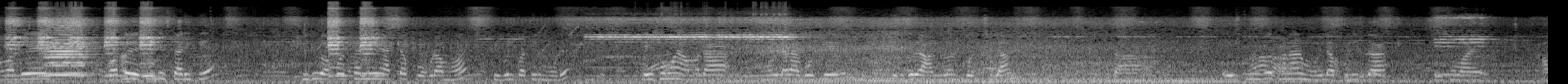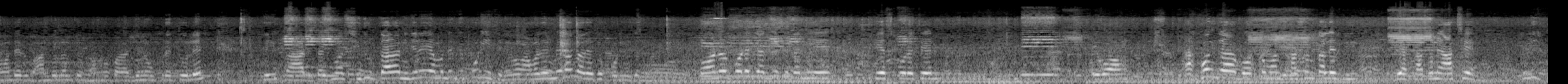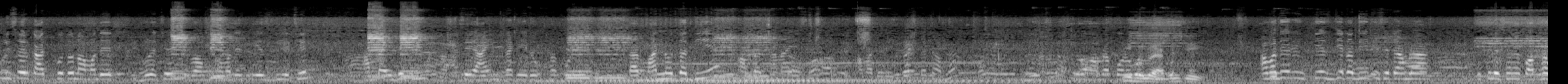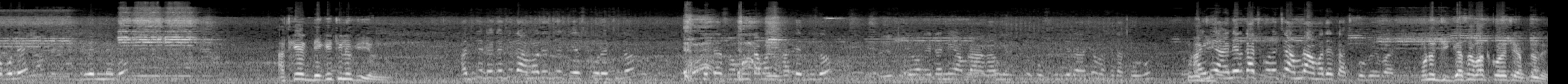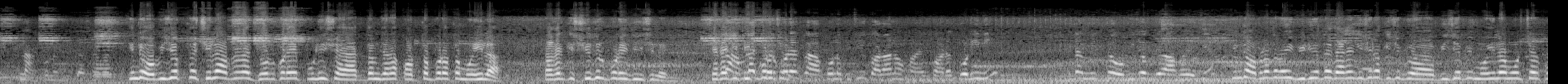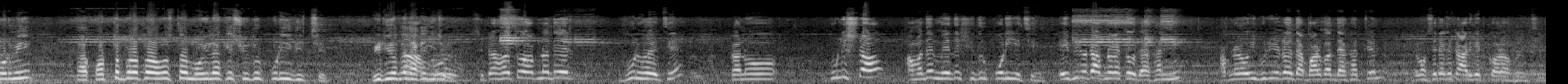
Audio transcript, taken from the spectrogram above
আমাদের গত একত্রিশ তারিখে সিঁদুর অপারেশন নিয়ে একটা প্রোগ্রাম হয় শিবুলপাতির মোড়ে। সেই সময় আমরা মহিলারা বসে সিঁদুরে আন্দোলন করছিলাম। তা এই পূর্ব থানার মহিলা পুলিশরা সেই সময় আমাদের আন্দোলনকে ভঙ্গ করার জন্য উপরে তোলেন। সেই আর সেই সময় সিঁদুর তারা নিজেরাই আমাদেরকে পড়িয়েছেন এবং আমাদের মেয়েরাও তাদেরকে পড়িয়েছেন। পড়ানোর পরে যাকে সেটা নিয়ে কেস করেছেন এবং এখন যা বর্তমান শাসনকালের যা শাসনে আছেন পুলিশ পুলিশের কাজ করতেন আমাদের ধরেছেন এবং আমাদের কেস দিয়েছেন আমরা এসেছি সেই আইনটাকে রক্ষা করে তার মান্যতা দিয়ে আমরা থানায় এসে আমাদের এই কেসটাকে আমরা দিয়েছি এবং আমরা পরবর্তী আমাদের কেস যেটা দিয়েছে সেটা আমরা উকিলের সঙ্গে কথা বলে বেল নেব। আজকে ডেকেছিল কি জন্য? আজকে ডেকেছিল আমাদের যে কেস করেছিল সেটা সমনটা আমাদের হাতে দিল এবং এটা নিয়ে আমরা আগামী প্রস্তুতি যেটা আছে আমরা সেটা করব। আইনি আইনের কাজ করেছে আমরা আমাদের কাজ করব এবার। কোনো জিজ্ঞাসাবাদ করেছে আপনাদের? না কোনো জিজ্ঞাসাবাদ কিন্তু অভিযোগ তো ছিল আপনারা জোর করে পুলিশ একদম যারা কর্তব্যরত মহিলা তাদেরকে সিঁদুর দিয়েছিলেন। সেটা কি ঠিক কোনো কিছুই করানো হয় করা- করিনি। এটা মিথ্যা অভিযোগ দেওয়া হয়েছে। কিন্তু আপনাদের ওই ভিডিওতে দেখা গেছিল কিছু বিজেপি মহিলা মোর্চার কর্মী কর্তব্যরত অবস্থায় মহিলাকে সিঁদুর পরিয়ে দিচ্ছে। ভিডিওতে দেখা সেটা হয়তো আপনাদের ভুল হয়েছে কারণ পুলিশরাও আমাদের মেয়েদের সিঁদুর পরিয়েছে। এই ভিডিওটা আপনারা কেউ দেখাননি। আপনারা ওই ভিডিওটা বারবার দেখাচ্ছেন এবং সেটাকে টার্গেট করা হয়েছে।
